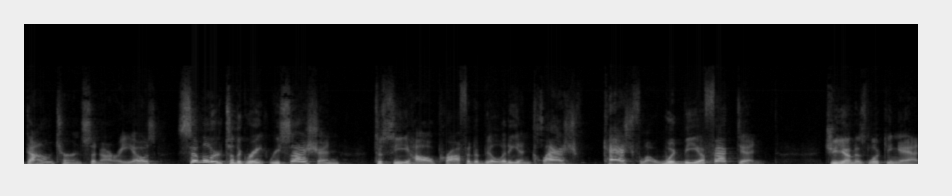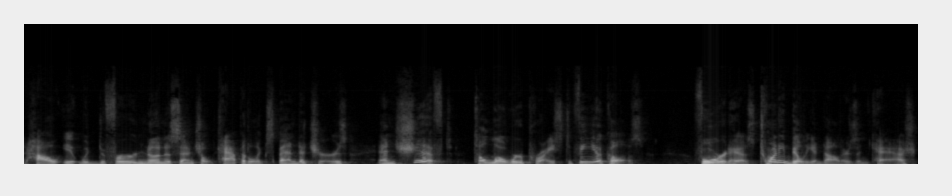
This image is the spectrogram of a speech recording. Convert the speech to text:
downturn scenarios similar to the Great Recession to see how profitability and cash, flow would be affected. GM is looking at how it would defer non essential capital expenditures and shift to lower priced vehicles. Ford has $20 billion in cash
